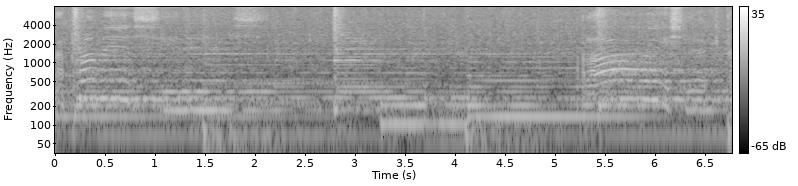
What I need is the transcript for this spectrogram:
I promise you this. I'll always look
